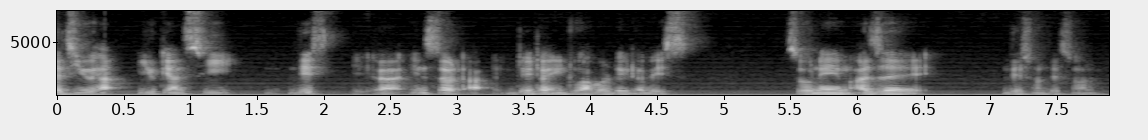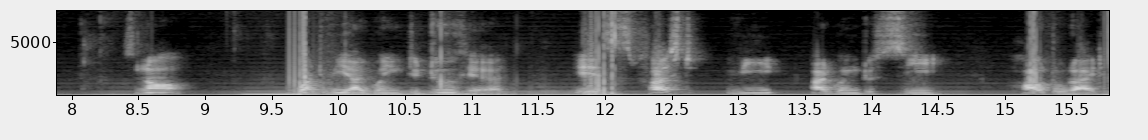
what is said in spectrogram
as you have you can see this uh, insert uh, data into our database. So name as a this one this one. So now what we are going to do here is first we are going to see how to write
